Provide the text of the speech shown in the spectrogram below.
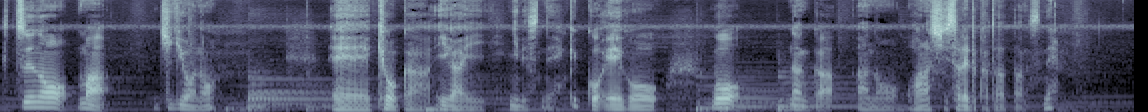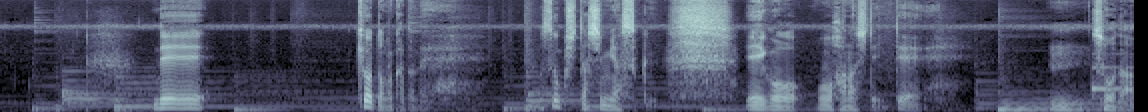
普通の、まあ、授業の、えー教科以外にですね、結構英語をなんか、あの、お話しされる方だったんですね。で、京都の方で、すごく親しみやすく、英語を話していて、うん、そうだ。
